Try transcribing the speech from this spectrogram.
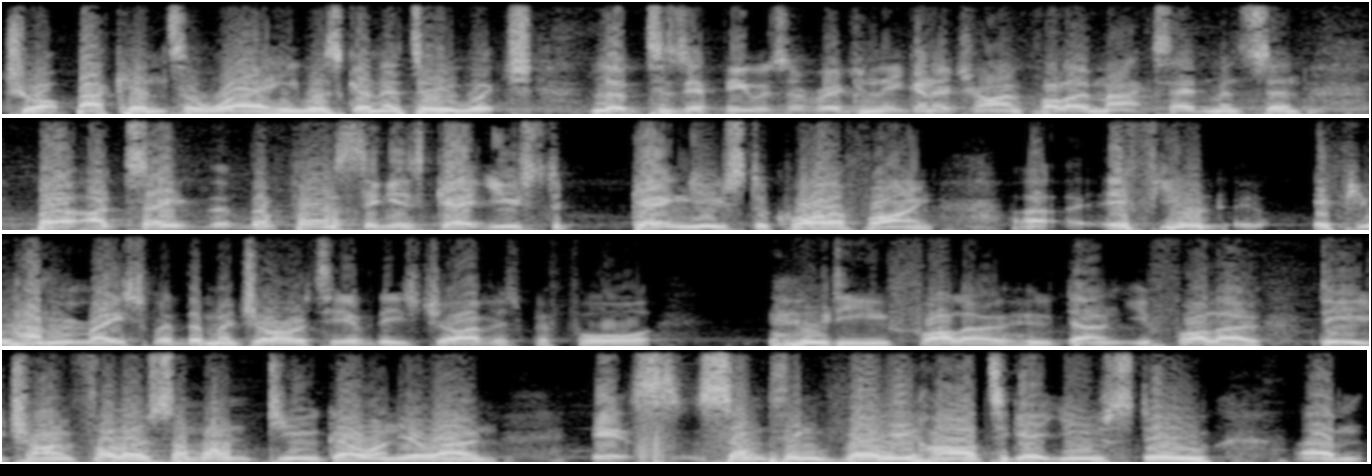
Drop back into where he was going to do, which looked as if he was originally going to try and follow Max Edmondson. But I'd say the first thing is get used to getting used to qualifying. Uh, if you if you haven't raced with the majority of these drivers before, who do you follow? Who don't you follow? Do you try and follow someone? Do you go on your own? It's something very hard to get used to. Um,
